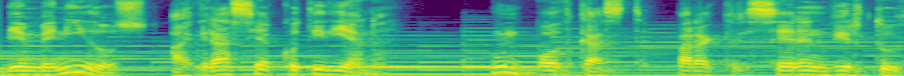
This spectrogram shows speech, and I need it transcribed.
Bienvenidos a Gracia Cotidiana, un podcast para crecer en virtud.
